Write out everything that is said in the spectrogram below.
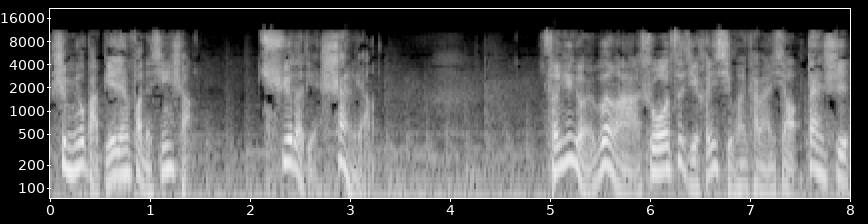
是没有把别人放在心上，缺了点善良。曾经有人问啊，说自己很喜欢开玩笑，但是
